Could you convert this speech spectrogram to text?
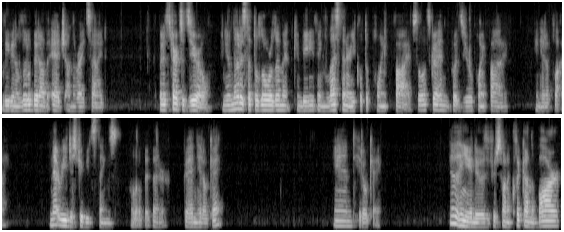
leaving a little bit of edge on the right side. But it starts at 0, and you'll notice that the lower limit can be anything less than or equal to 0.5. So let's go ahead and put 0.5 and hit apply. And that redistributes things a little bit better. Go ahead and hit OK. And hit OK. The other thing you can do is if you just want to click on the bar,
